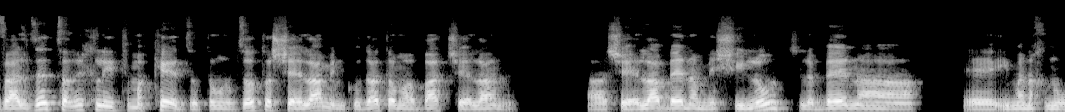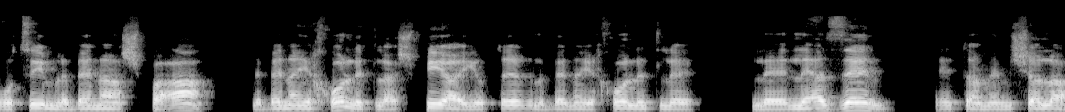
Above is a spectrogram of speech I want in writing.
ועל זה צריך להתמקד, זאת אומרת זאת השאלה מנקודת המבט שלנו, השאלה בין המשילות לבין, ה, אה, אם אנחנו רוצים, לבין ההשפעה, לבין היכולת להשפיע יותר, לבין היכולת ל, ל, לאזן את הממשלה,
